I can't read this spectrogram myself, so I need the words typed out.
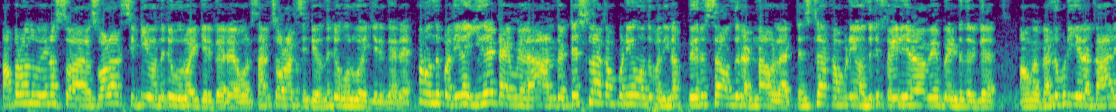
அப்புறம் வந்து பாத்தீங்கன்னா சோலார் சிட்டி வந்துட்டு உருவாக்கி இருக்காரு ஒரு சன் சோலார் சிட்டி வந்துட்டு உருவாக்கி இருக்காரு வந்து பாத்தீங்கன்னா இதே டைம்ல அந்த டெஸ்லா கம்பெனியும் வந்து பாத்தீங்கன்னா பெருசா வந்து ரன் ஆகல. டெஸ்லா கம்பெனி வந்துட்டு ஃபெயிலியராகவே போயிட்டு இருக்கு. அவங்க கண்டுபிடிக்கிற கார்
